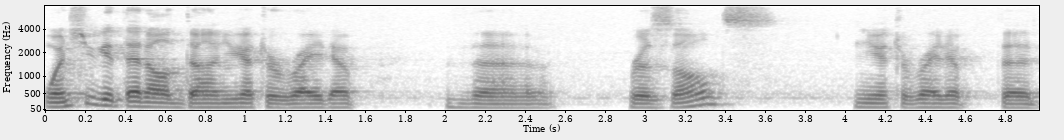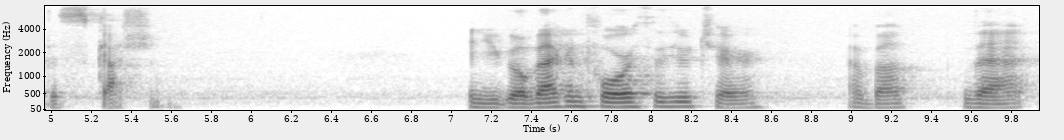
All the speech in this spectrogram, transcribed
once you get that all done, you have to write up the results and you have to write up the discussion. And you go back and forth with your chair about that.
